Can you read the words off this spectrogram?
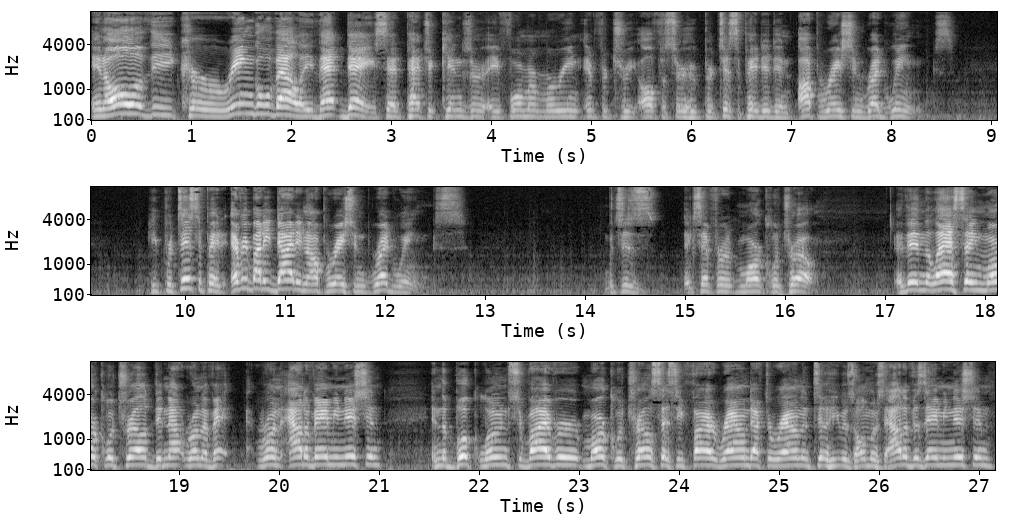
in all of the Korengal Valley that day, said Patrick Kinzer, a former Marine infantry officer who participated in Operation Red Wings. He participated. Everybody died in Operation Red Wings, which is except for Mark Luttrell. And then the last thing, Mark Luttrell did not run, run out of ammunition. In the book Lone Survivor, Mark Luttrell says he fired round after round until he was almost out of his ammunition.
